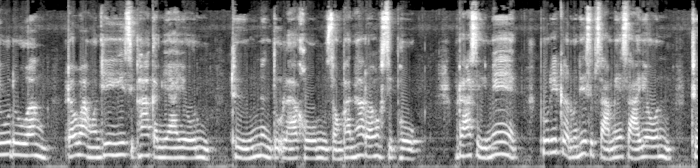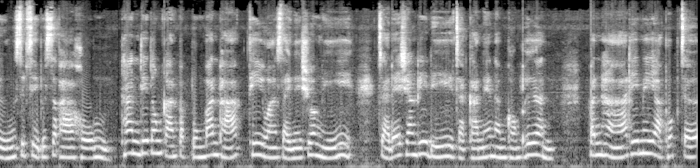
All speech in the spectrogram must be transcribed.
ดูดวง ระหว่างวันที่ 25 กันยายน ถึง 1 ตุลาคม 2566 ราศีเมษ ผู้ที่เกิดวันที่ 13 เมษายน ถึง 14 พฤษภาคม ท่านที่ต้องการปรับปรุงบ้านพักที่อยู่อาศัยในช่วงนี้ จะได้ช่างที่ดีจากการแนะนำของเพื่อน ปัญหาที่ไม่อยากพบเจอ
